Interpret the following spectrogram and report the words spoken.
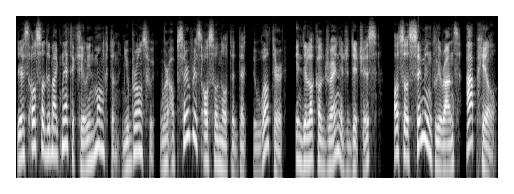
there is also the Magnetic Hill in Moncton, New Brunswick, where observers also noted that the water in the local drainage ditches also seemingly runs uphill.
